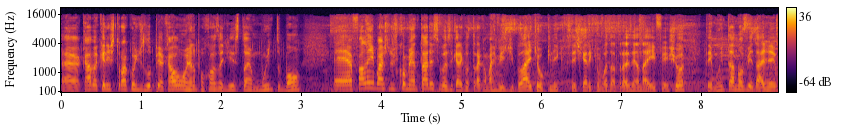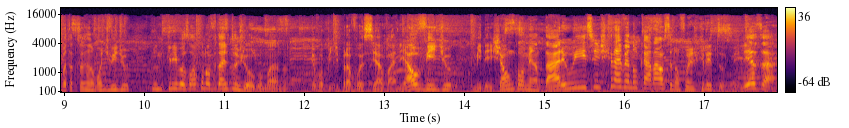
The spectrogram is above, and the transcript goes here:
É, acaba que eles trocam de loop e acabam morrendo por causa disso, então é muito bom. É, fala aí embaixo nos comentários se você quer que eu traga mais vídeo de Blight ou clique que vocês querem que eu vou estar trazendo aí, fechou? Tem muita novidade aí, vou estar trazendo um monte de vídeo incrível só com do jogo, mano. Eu vou pedir pra você avaliar o vídeo, me deixar um comentário e se inscreve no canal se não for inscrito, beleza?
